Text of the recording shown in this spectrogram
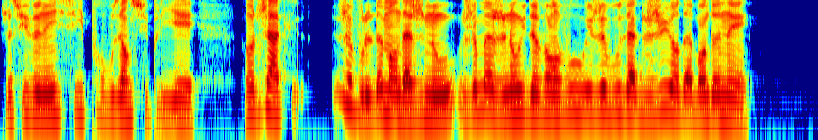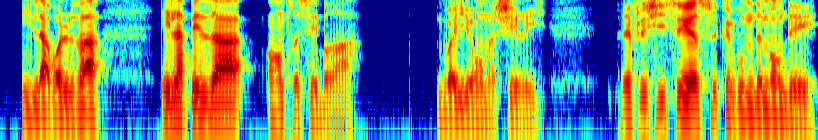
Je suis venu ici pour vous en supplier. Oh Jack, je vous le demande à genoux, je m'agenouille devant vous et je vous adjure d'abandonner. Il la releva et l'apaisa entre ses bras. Voyons, ma chérie, réfléchissez à ce que vous me demandez.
